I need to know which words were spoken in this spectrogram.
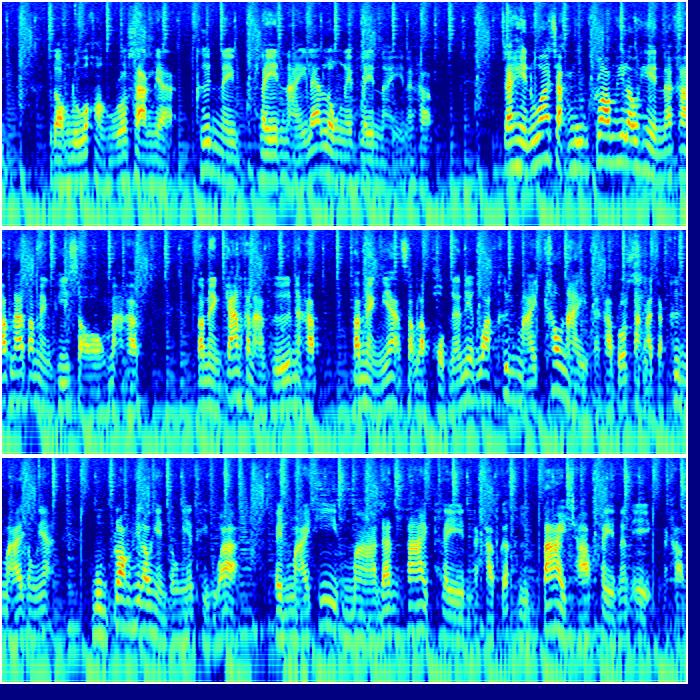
นลองดูว่าของโรซังเนี่ยขึ้นในเพลนไหนและลงในเพลนไหนนะครับจะเห็นว่าจากมุมกล้องที่เราเห็นนะครับหน้าตำแหน่ง P2 นะครับตำแหน่งก้านขนานพื้นนะครับตำแหน่งนี้สำหรับผมนะเรียกว่าขึ้นไม้เข้าในนะครับรถสั่งอาจจะขึ้นไม้ตรงนี้มุมกล้องที่เราเห็นตรงนี้ถือว่าเป็นไม้ที่มาด้านใต้เพลนนะครับก็คือใต้ชาร์ปเพลนนั่นเองนะครับ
